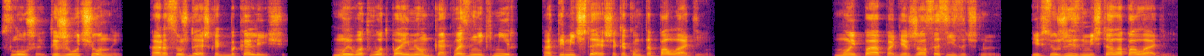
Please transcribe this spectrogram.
Слушай, ты же ученый, а рассуждаешь как бакалейщик. Мы вот-вот поймем, как возник мир, а ты мечтаешь о каком-то палладии. Мой папа держал сосисочную и всю жизнь мечтал о палладии.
